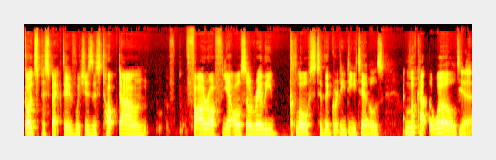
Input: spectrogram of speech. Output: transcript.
God's perspective, which is this top down, far off, yet also really close to the gritty details look at the world. Yeah.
